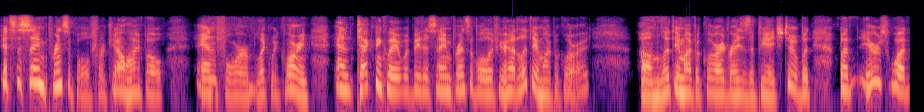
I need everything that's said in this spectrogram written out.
it's the same principle for cal hypo and for liquid chlorine. And technically, it would be the same principle if you had lithium hypochlorite. Um, lithium hypochlorite raises the pH too. But but here's what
